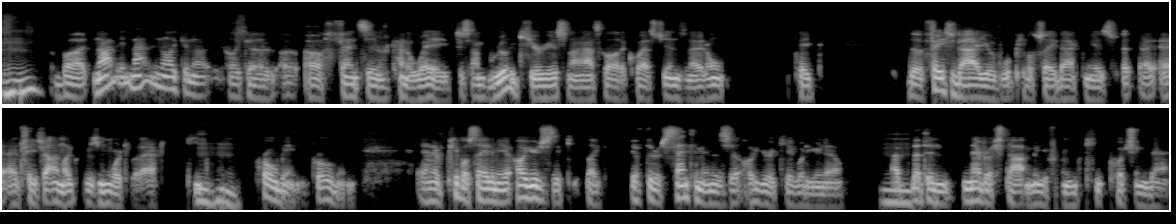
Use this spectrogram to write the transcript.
Mhm. but not in, not in like in a like a, a, offensive kind of way. Just I'm really curious and I ask a lot of questions and I don't take the face value of what people say back to me is at, at, face value. I'm like, there's more to it. I have to keep Mhm. probing, probing. And if people say to me, "Oh, you're just a, like," if their sentiment is, "Oh, you're a kid. What do you know?" I- Mm. that didn't never stop me from keep pushing back.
